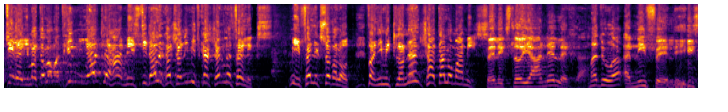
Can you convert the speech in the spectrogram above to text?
תראה, אם אתה לא מתחיל מיד להעמיס, תדע לך שאני מתקשר לפליקס, מפליקס הובלות, ואני מתלונן שאתה לא מעמיס. פליקס לא יענה לך. מדוע? אני פליקס.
